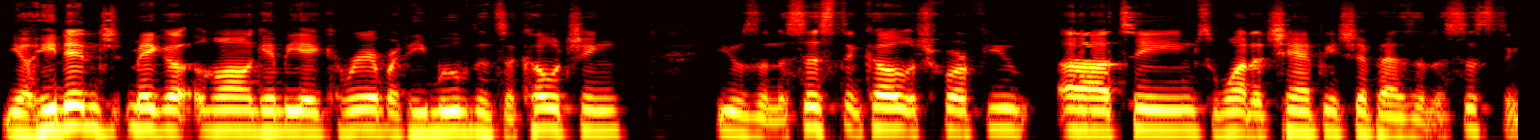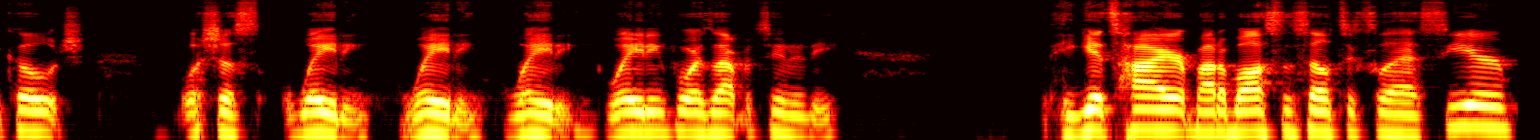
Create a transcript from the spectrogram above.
You know, he didn't make a long NBA career, but he moved into coaching. He was an assistant coach for a few uh, teams, won a championship as an assistant coach, was just waiting, waiting, waiting, waiting for his opportunity. He gets hired by the Boston Celtics last year,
